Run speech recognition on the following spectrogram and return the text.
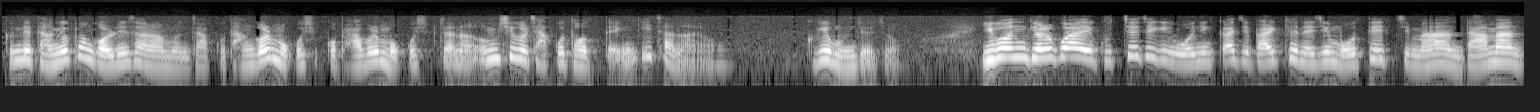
근데 당뇨병 걸린 사람은 자꾸 단 걸 먹고 싶고 밥을 먹고 싶잖아. 음식을 자꾸 더 땡기잖아요. 그게 문제죠. 이번 결과의 구체적인 원인까지 밝혀내지 못했지만 다만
